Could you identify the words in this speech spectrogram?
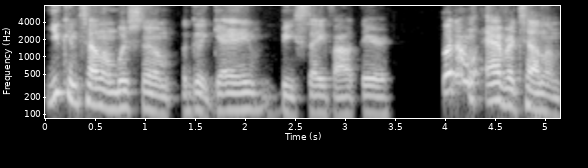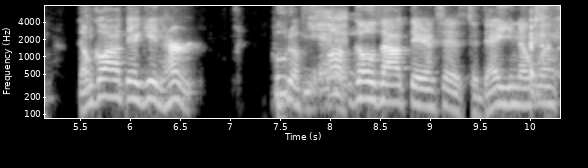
you can tell them wish them a good game be safe out there but don't ever tell them don't go out there getting hurt. Who the yeah. fuck goes out there and says today you know what?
